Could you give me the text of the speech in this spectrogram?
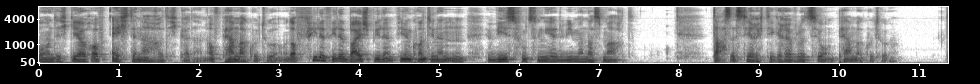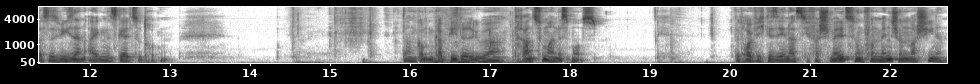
Und ich gehe auch auf echte Nachhaltigkeit ein, auf Permakultur und auf viele, viele Beispiele in vielen Kontinenten, wie es funktioniert, wie man das macht. Das ist die richtige Revolution, Permakultur. Das ist wie sein eigenes Geld zu drucken. Dann kommt ein Kapitel über Transhumanismus. Wird häufig gesehen als die Verschmelzung von Mensch und Maschine.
